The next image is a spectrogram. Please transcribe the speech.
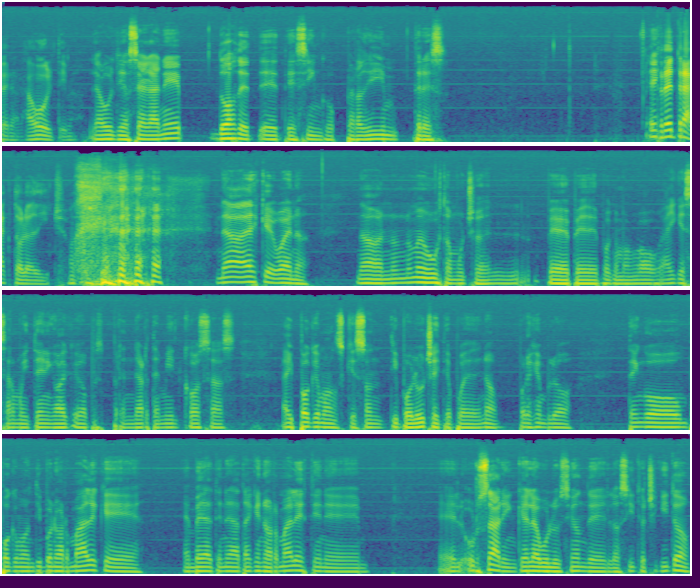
Pero la última. La última, o sea, gané 2 de 5, perdí 3. Es- Retracto lo he dicho. no, es que bueno, no, no, no me gusta mucho el PvP de Pokémon Go. Hay que ser muy técnico, hay que aprenderte mil cosas. Hay Pokémon que son tipo lucha y te puede. No, por ejemplo, tengo un Pokémon tipo normal que en vez de tener ataques normales tiene el Ursaring, que es la evolución del osito chiquito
